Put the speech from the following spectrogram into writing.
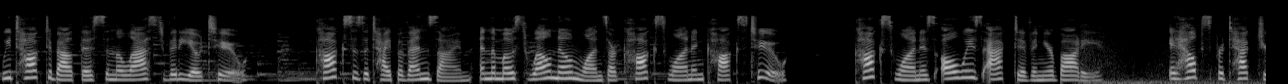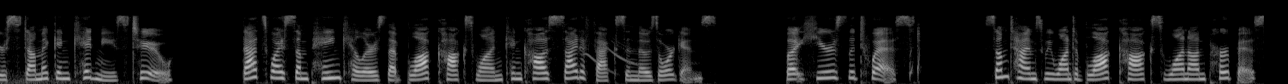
We talked about this in the last video too. COX is a type of enzyme, and the most well-known ones are COX-1 and COX-2. COX-1 is always active in your body. It helps protect your stomach and kidneys, too. That's why some painkillers that block COX-1 can cause side effects in those organs. But here's the twist. Sometimes we want to block COX-1 on purpose,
